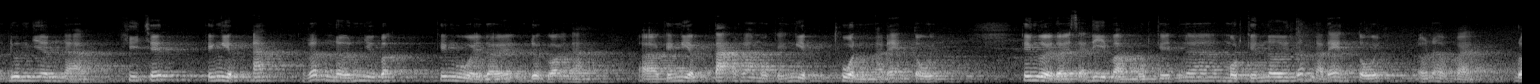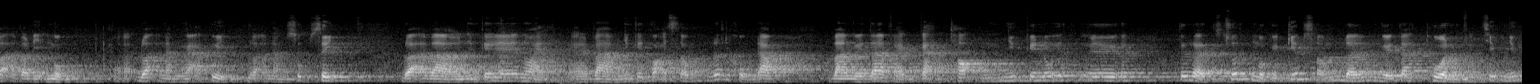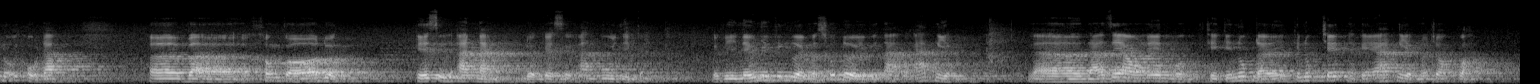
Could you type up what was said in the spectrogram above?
đương nhiên là khi chết cái nghiệp ác rất lớn như vậy cái người đấy được gọi là à, cái nghiệp tạo ra một cái nghiệp thuần là đen tối. Cái người đấy sẽ đi vào một cái à, một cái nơi rất là đen tối đó là phải đọa vào địa ngục à, đọa làm ngã quỷ đọa làm súc sinh đọa vào những cái loài à, vào những cái cõi sống rất khổ đau. Và người ta phải cảm thọ những cái nỗi tức là suốt một cái kiếp sống đấy người ta thuần phải chịu những nỗi khổ đau. Và không có được cái sự an lành được cái sự an vui gì cả. Bởi vì nếu như cái người mà suốt đời cái tạo ác nghiệp là đã gieo lên một thì cái lúc đấy cái lúc chết là cái ác nghiệp nó cho quả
